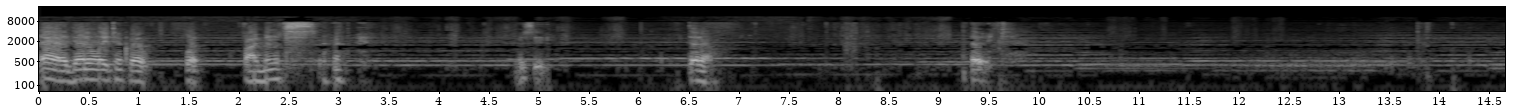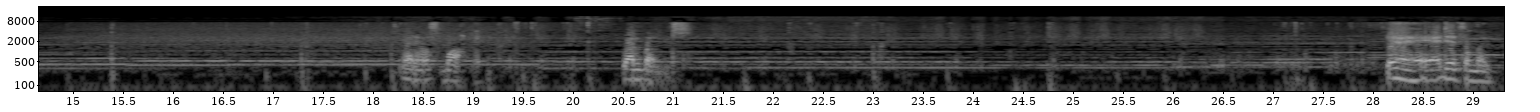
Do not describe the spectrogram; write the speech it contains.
Uh, that only took about, what, five minutes? Let's see. Don't know. Alright. Now let's walk. Run buttons. Yay, I did something.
